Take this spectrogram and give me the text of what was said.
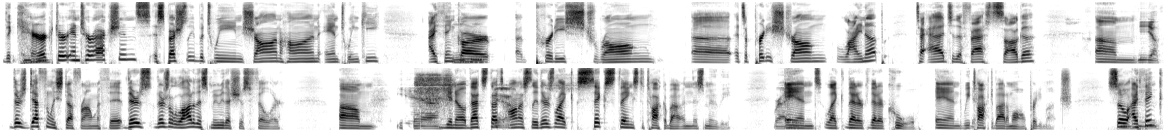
the character interactions, especially between Sean, Han, and Twinkie, I think Mhm. are a pretty strong. Uh, it's a pretty strong lineup to add to the Fast Saga. Um, Yeah. there's definitely stuff wrong with it. There's there's a lot of this movie that's just filler. Um, Yeah. you know, that's that's Yeah. honestly there's like six things to talk about in this movie Right. and like that are that are cool and we talked about them all pretty much so i Mhm. think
